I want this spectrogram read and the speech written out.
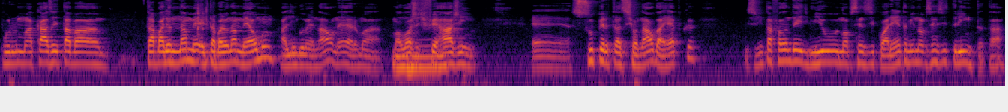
Por uma casa ele estava trabalhando na ele trabalhou na Melman, ali em Blumenau, né? Era uma, uma loja de uhum. ferragem é, super tradicional da época. Isso a gente está falando aí de 1940, 1930, tá?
